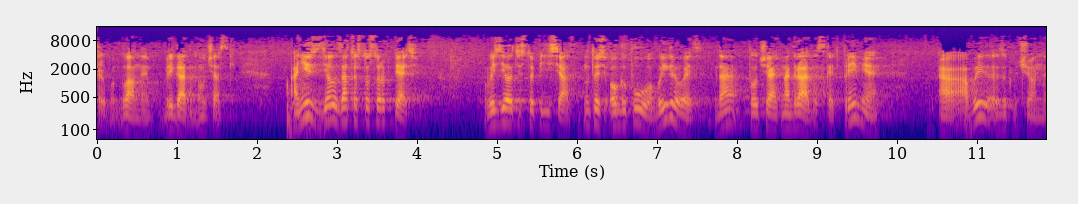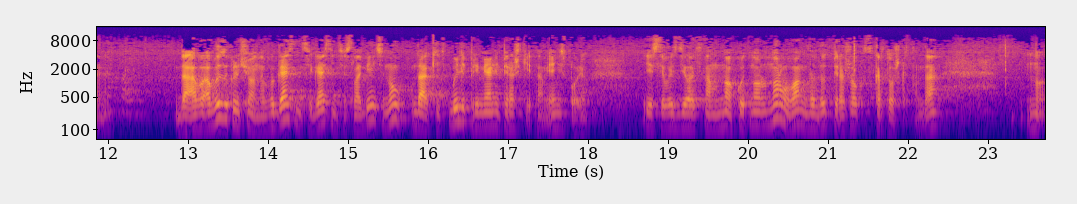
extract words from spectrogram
как бы, главная бригада на участке. Они сделают завтра 145 вы сделаете 150. Ну, то есть ОГПУ выигрывает, да, получает награды, сказать, премия, а, а вы заключенные. Да, а вы, а вы заключенный, вы гаснете, гаснете, слабеете. Ну, да, были премиальные пирожки, там, я не спорю. Если вы сделаете там ну, какую-то норму, норму, вам дадут пирожок с картошкой, там, да. Ну,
